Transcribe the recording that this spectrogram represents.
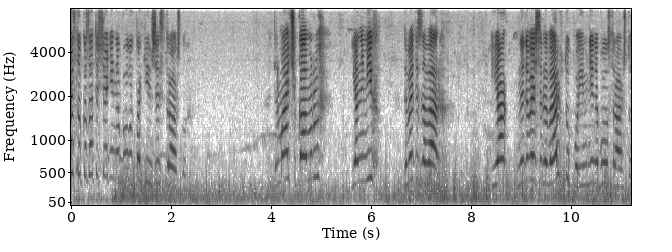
Чесно казати, сьогодні не було так і вже страшно. Тримаючи камеру, я не міг дивитись наверх. І я не дивився наверх тупо, і мені не було страшно.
